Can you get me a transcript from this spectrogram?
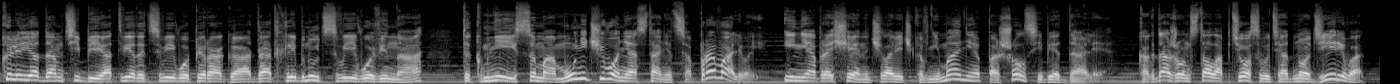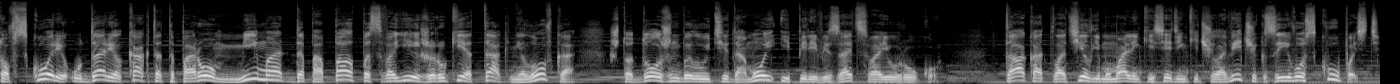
«Коли я дам тебе отведать своего пирога, да отхлебнуть своего вина, так мне и самому ничего не останется, проваливай!» И, не обращая на человечка внимания, пошел себе далее – когда же он стал обтесывать одно дерево, то вскоре ударил как-то топором мимо, да попал по своей же руке так неловко, что должен был уйти домой и перевязать свою руку. Так отплатил ему маленький седенький человечек за его скупость.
